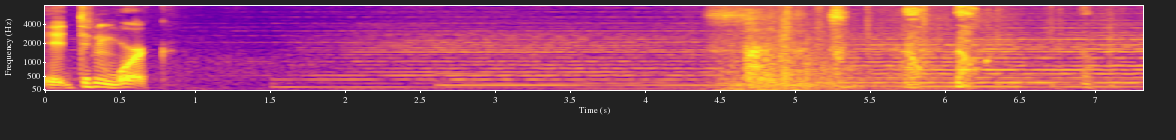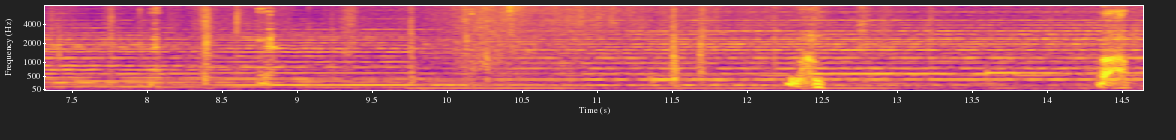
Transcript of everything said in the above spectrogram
It didn't work No, no. Mom. Bob.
